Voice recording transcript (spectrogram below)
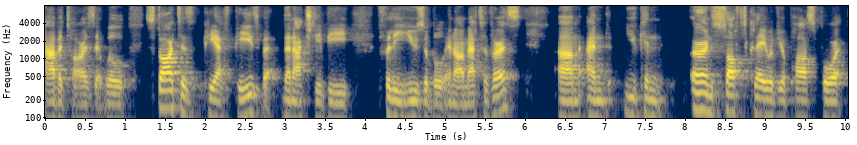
avatars that will start as PFPs, but then actually be fully usable in our metaverse. Um, and you can earn soft clay with your passport.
